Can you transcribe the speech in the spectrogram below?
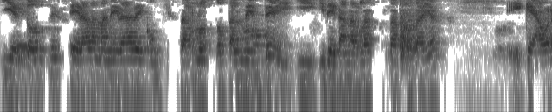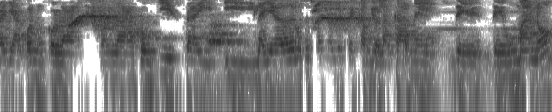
y entonces era la manera de conquistarlos totalmente y, de ganar las, las batallas y que ahora ya con, la, conquista y, la llegada de los españoles se cambió la carne de, humano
